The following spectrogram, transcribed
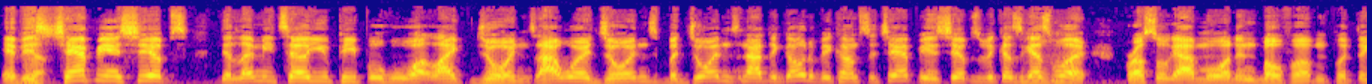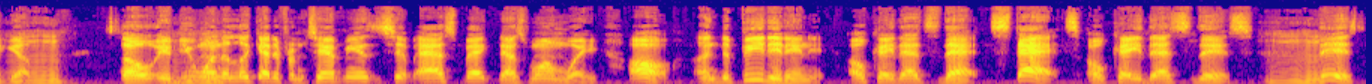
If it's championships, then let me tell you people who are like Jordans. I wear Jordans, but Jordan's not the GOAT if it comes to championships because guess Mhm. what? Russell got more than both of them put together. Mhm. So if you Mhm. want to look at it from championship aspect, that's one way. Oh, undefeated in it. Okay, that's that. Stats. Okay, that's this. Mhm. This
